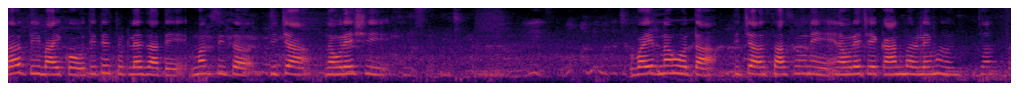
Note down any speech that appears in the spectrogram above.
तर ती बायको तिथेच तुटल्या जाते. मग तिचं तिच्या नवऱ्याशी वैर न होता तिच्या सासूने नवऱ्याचे कान भरले म्हणून जास्त.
